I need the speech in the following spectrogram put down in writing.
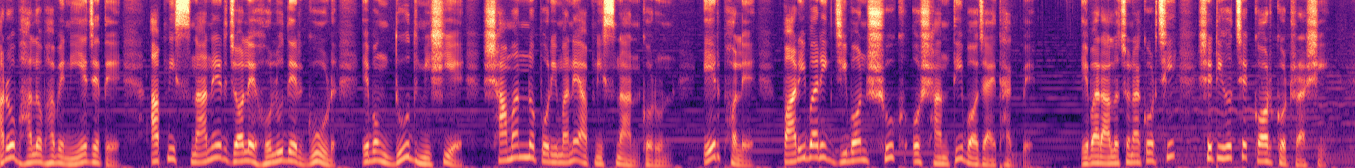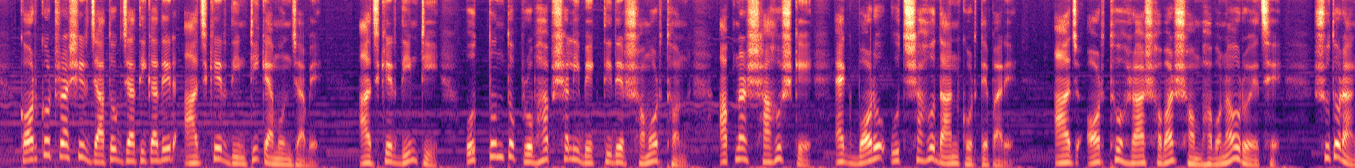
আরও ভালোভাবে নিয়ে যেতে আপনি স্নানের জলে হলুদের গুড় এবং দুধ মিশিয়ে সামান্য পরিমাণে আপনি স্নান করুন। এর ফলে পারিবারিক জীবন সুখ ও শান্তি বজায় থাকবে। এবার আলোচনা করছি, সেটি হচ্ছে কর্কট রাশি। কর্কট রাশির জাতক জাতিকাদের আজকের দিনটি কেমন যাবে? আজকের দিনটি অত্যন্ত প্রভাবশালী ব্যক্তিদের সমর্থন, আপনার সাহসকে এক বড় উৎসাহ দান করতে পারে। আজ অর্থ হ্রাস হবার সম্ভাবনাও রয়েছে। সুতরাং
